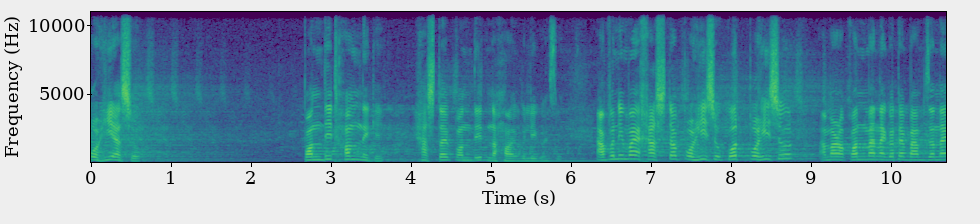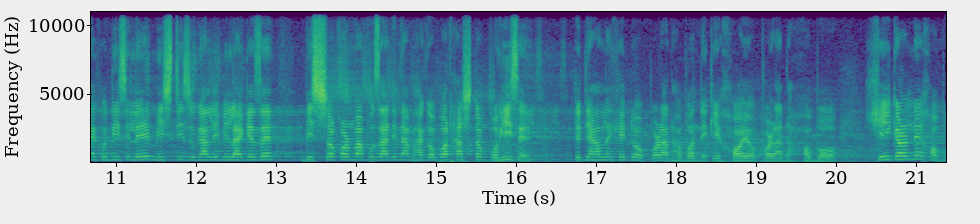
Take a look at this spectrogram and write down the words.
পঢ়ি আছোঁ। পণ্ডিত হ'ম নেকি? শাস্ত্ৰই পণ্ডিত নহয় বুলি কৈছে। আপুনি মই শাস্ত্ৰ পঢ়িছোঁ ক'ত পঢ়িছোঁ? আমাৰ অকণমান আগতে বাপজনাই সুধিছিলে এই মিস্ত্ৰী যোগালীবিলাকে যে বিশ্বকৰ্মা পূজাৰ দিনা ভাগৱত শাস্ত্ৰ পঢ়িছে তেতিয়াহ'লে সেইটো অপৰাধ হ'ব নেকি? হয় অপৰাধ হ'ব। সেইকাৰণে হ'ব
